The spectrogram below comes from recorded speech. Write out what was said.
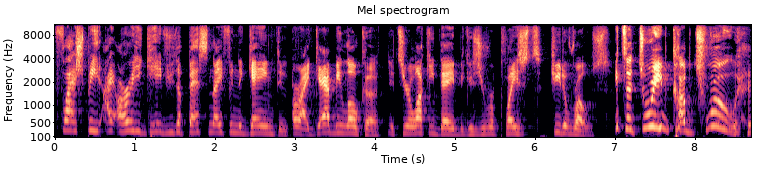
Flash Speed, I already gave you the best knife in the game, dude. All right, Gabby Loca. It's your lucky day because you replaced Cheetah Rose. It's a dream come true. I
